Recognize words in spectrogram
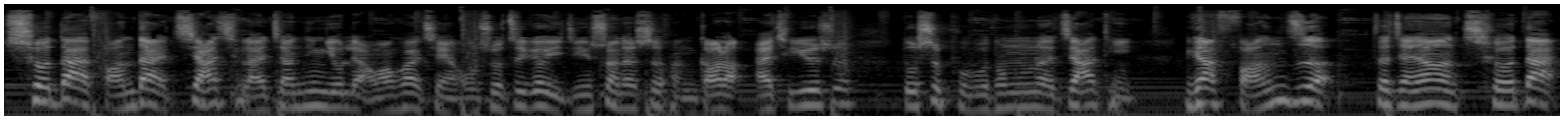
车贷、房贷加起来将近有两万块钱。我说这个已经算的是很高了，而且又是都是普普通通的家庭。你看房子再加上车贷。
